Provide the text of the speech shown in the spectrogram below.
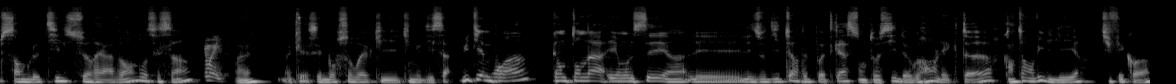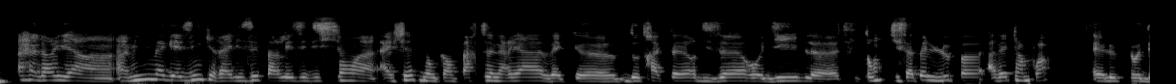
semble-t-il, serait à vendre, c'est ça? Oui. Ouais. C'est Bourse Web qui, nous dit ça. Huitième point, quand on a, et on le sait, hein, les, auditeurs de podcast sont aussi de grands lecteurs. Quand tu as envie de lire, tu fais quoi? Alors, il y a un, un mini-magazine qui est réalisé par les éditions HF, euh, donc en partenariat avec euh, d'autres acteurs, Deezer, Audible, euh, Triton, qui s'appelle Le Pod, avec un point. LEPOD.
